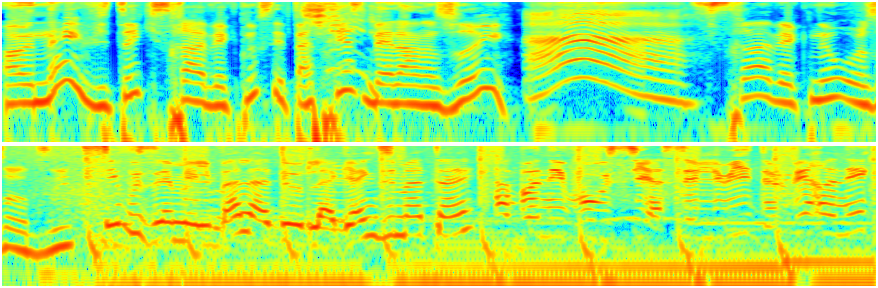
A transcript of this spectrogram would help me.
un invité qui sera avec nous, c'est Patrice Bélanger Ah! qui sera avec nous aujourd'hui. Si vous aimez le balado de la gang du matin, abonnez-vous aussi à celui de Véronique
